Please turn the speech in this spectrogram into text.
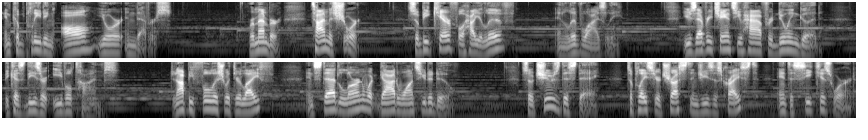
in completing all your endeavors. Remember, time is short, so be careful how you live and live wisely. Use every chance you have for doing good because these are evil times. Do not be foolish with your life. Instead, learn what God wants you to do. So choose this day to place your trust in Jesus Christ and to seek His Word.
